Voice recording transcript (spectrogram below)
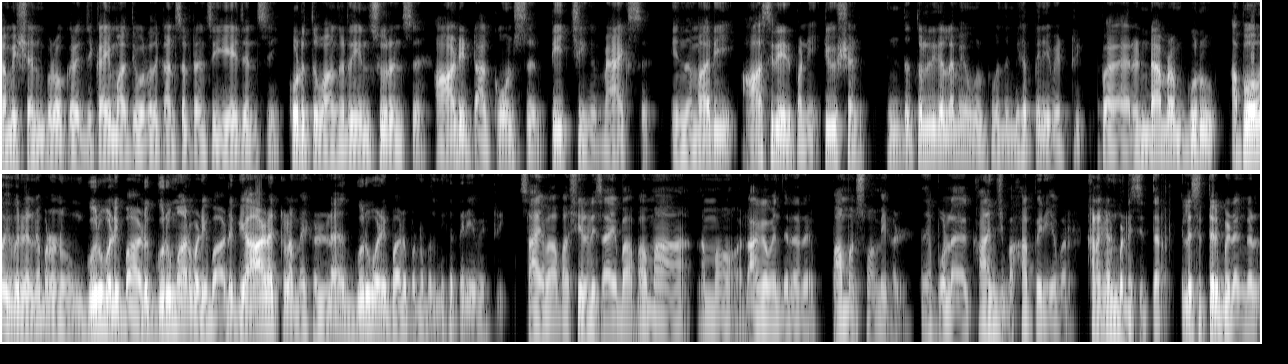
கமிஷன் புரோக்கரேஜ் கைமாத்தி விடுறது கன்சல்டன்சி ஏஜென்ட் கன்சல்டன்சி கொடுத்து வாங்குறது insurance audit accounts teaching maths இந்த மாதிரி ஆசிரியர் பணி டியூஷன் இந்த தொழில்கள் எல்லாமே உங்களுக்கு வந்து மிகப்பெரிய வெற்றி. இப்போ ரெண்டாம் இடம் குரு. அப்போது இவர்கள் என்ன பண்ணணும்? குரு வழிபாடு குருமார் வழிபாடு வியாழக்கிழமைகளில் குரு வழிபாடு பண்ணும்போது மிகப்பெரிய வெற்றி. சாய்பாபா ஷீரடி சாய்பாபா மா நம்ம ராகவேந்திரர் பாம்பன் சுவாமிகள் அதே போல் காஞ்சி மகா பெரியவர் கணக்கன்பட்டி சித்தர் இல்லை சித்தர் பீடங்கள்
